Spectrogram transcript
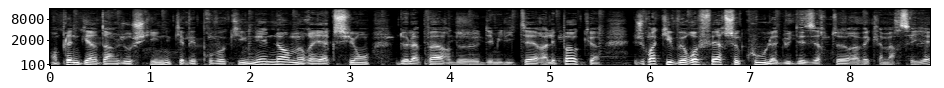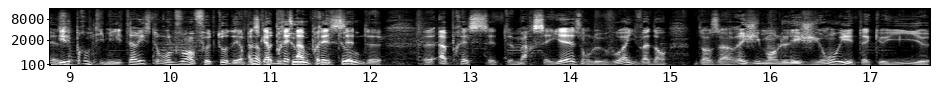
en pleine guerre d'Indochine, qui avait provoqué une énorme réaction de la part de- des militaires à l'époque. Je crois qu'il veut refaire ce coup là du Déserteur avec la Marseillaise. Il n'est pas antimilitariste, on le voit en photo d'ailleurs, Ah parce du qu'après après cette, euh, après cette Marseillaise, on le voit, il va dans, dans un régiment de légion, il est accueilli euh,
